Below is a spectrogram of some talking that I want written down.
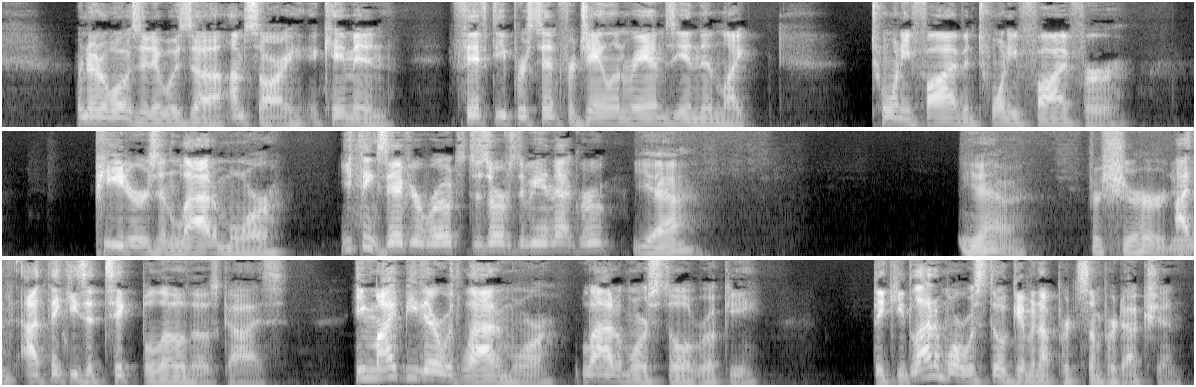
Or no, no, what was it? It was. Uh, I'm sorry. It came in fifty percent for Jalen Ramsey, and then like twenty five and twenty five for Peters and Lattimore. You think Xavier Rhodes deserves to be in that group? Yeah. Yeah, for sure, dude. I, I think he's a tick below those guys. He might be there with Lattimore. Lattimore's still a rookie. think he Lattimore was still giving up some production.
